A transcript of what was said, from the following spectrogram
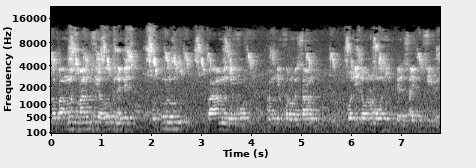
no vamos mal tirar outro nebe futuro para a minha, a minha formação, pode tornar pelo sai possível.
